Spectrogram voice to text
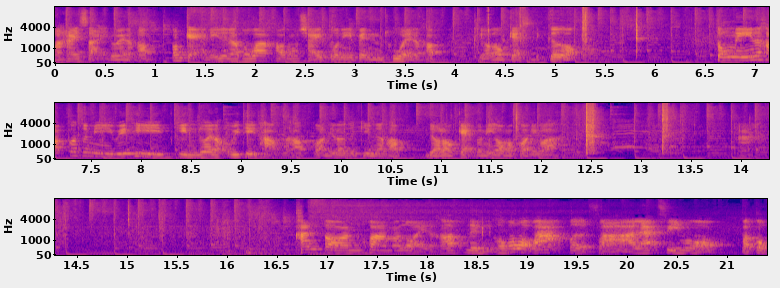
มาให้ใส่ด้วยนะครับ ต้องแกะอันนี้ด้วยนะ เพราะว่าเขาต้องใช้ตัวนี้เป็นถ้วยนะครับ เดี๋ยวเราแกะสติกเกอร์ออก รงนี้นะครับก็จะมีวิธีกินด้วยนะวิธีทำนะครับ ก่อนที่เราจะกินนะครับ เดี๋ยวเราแกะตัวนี้ออกมาก่อนดีกว่าขั้นตอนความอร่อยนะครับหนึ่งเขาก็บอกว่าเปิดฝาและฟิล์มออกประกบ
